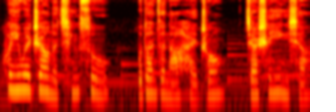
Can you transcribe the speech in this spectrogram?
会因为这样的倾诉，不断在脑海中加深印象，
